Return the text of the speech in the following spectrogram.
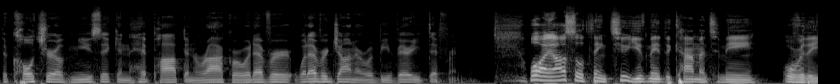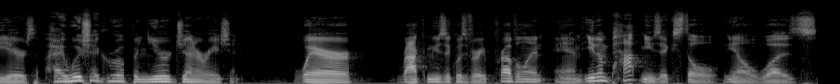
the culture of music and hip hop and rock or whatever whatever genre would be very different. Well, I also think too you've made the comment to me over the years, I wish I grew up in your generation where rock music was very prevalent, and even pop music still, you know, was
